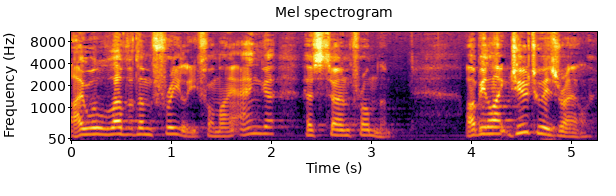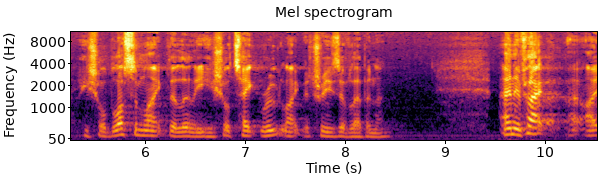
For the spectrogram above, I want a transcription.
I will love them freely, for my anger has turned from them. I'll be like dew to Israel. He shall blossom like the lily. He shall take root like the trees of Lebanon. And in fact, I,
